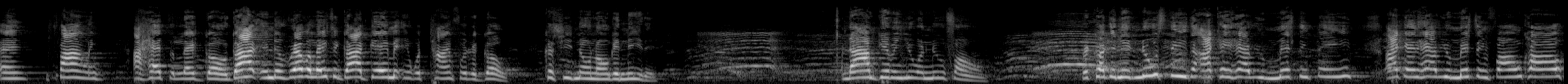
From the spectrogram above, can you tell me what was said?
And finally, I had to let go. God, in the revelation God gave me, it was time for to go because she no longer needed. Now I'm giving you a new phone. Because in the new season, I can't have you missing things. I can't have you missing phone calls.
